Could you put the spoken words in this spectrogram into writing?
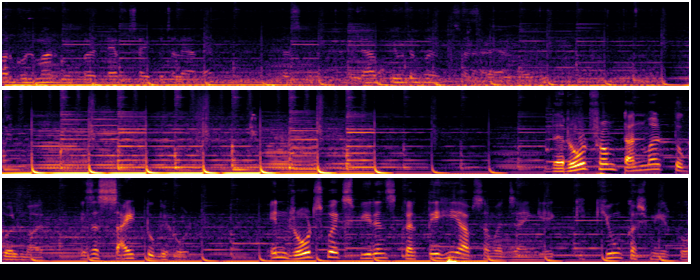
और गुलमर्ग ऊपर लेफ़्ट साइड पे चला जाता है। क्या ब्यूटीफुल सड़क है। The road from Tanmark to Gulmarg is a sight to behold. इन रोड्स को एक्सपीरियंस करते ही आप समझ जाएँगे कि क्यों कश्मीर को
